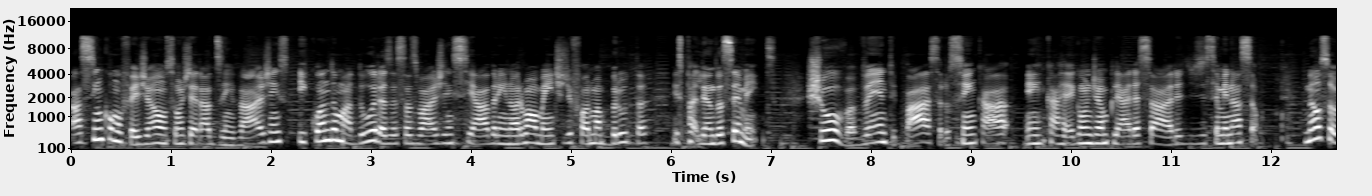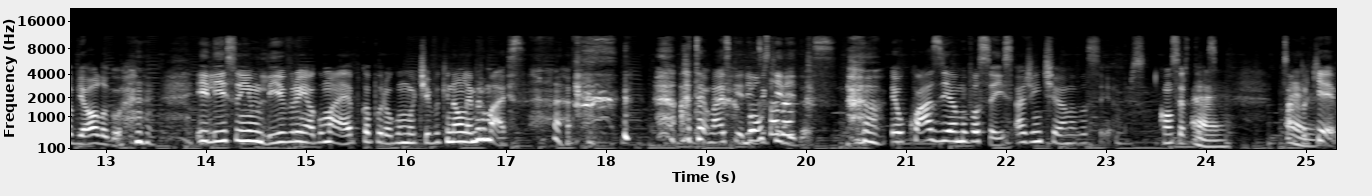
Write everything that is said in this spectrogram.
assim como o feijão, são gerados em vagens e, quando maduras, essas vagens se abrem normalmente de forma bruta, espalhando as sementes. Chuva, vento e pássaros se encarregam de ampliar essa área de disseminação. Não sou biólogo e li isso em um livro em alguma época por algum motivo que não lembro mais. Até mais, queridos e queridas. Eu quase amo vocês. A gente ama você, Anderson. Com certeza. É. Sabe é. por quê?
